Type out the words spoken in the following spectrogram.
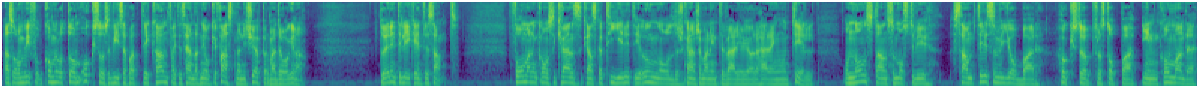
alltså om vi kommer åt dem också och visar på att det kan faktiskt hända att ni åker fast när ni köper de här drogerna. Då är det inte lika intressant. Får man en konsekvens ganska tidigt i ung ålder så kanske man inte väljer att göra det här en gång till. Och någonstans så måste vi, samtidigt som vi jobbar högst upp för att stoppa inkommande,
